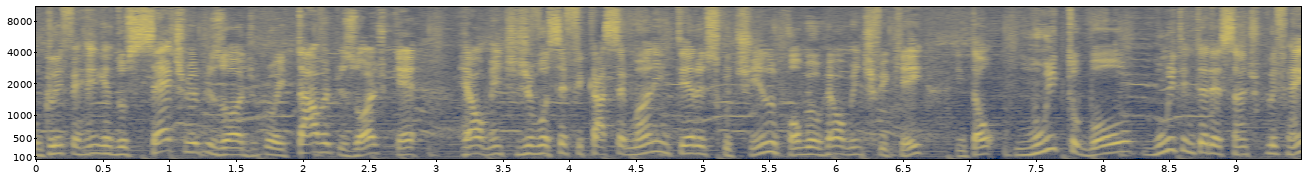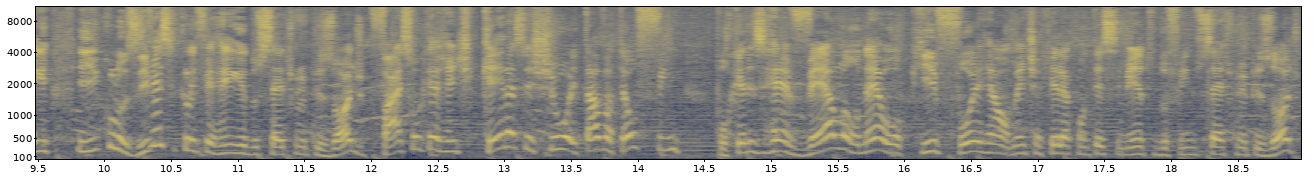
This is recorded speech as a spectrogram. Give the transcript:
o cliffhanger do sétimo episódio pro oitavo episódio, que é realmente de você ficar a semana inteira discutindo, como eu realmente fiquei. Então, muito bom, muito interessante o cliffhanger. E inclusive esse cliffhanger do sétimo episódio faz com que a gente queira assistir o oitavo até o fim, porque eles revelam, né, o que foi realmente aquele acontecimento do fim do sétimo episódio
